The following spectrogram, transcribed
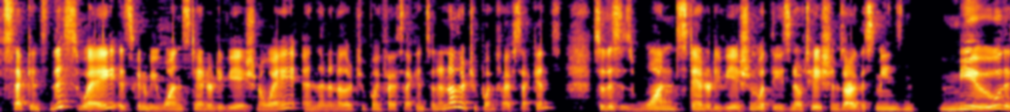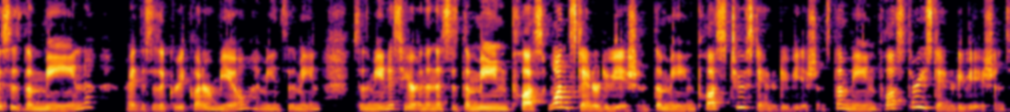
seconds this way is going to be one standard deviation away, and then another 2.5 seconds and another 2.5 seconds. So this is one standard deviation. What these notations are, this means mu, this is the mean, right? This is a Greek letter mu. It means the mean. So the mean is here. And then this is the mean plus one standard deviation, the mean plus two standard deviations, the mean plus three standard deviations,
